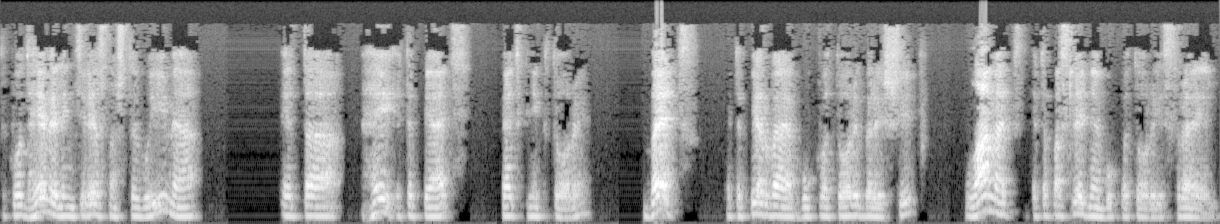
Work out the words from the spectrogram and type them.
Так вот, Хевель, интересно, что его имя это Хей, это пять, пять книг Торы. Бет, это первая буква Торы, Берешит. Ламет – это последняя буква Торы Израиль.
